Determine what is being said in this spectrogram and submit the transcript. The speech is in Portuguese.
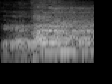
Pegatório? Tá,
